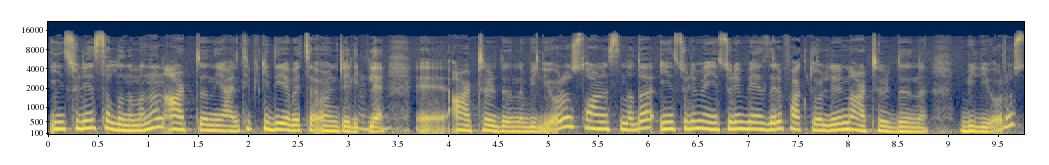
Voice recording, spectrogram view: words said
insülin salınımının arttığını yani tip 2 diyabete öncelikle e, artırdığını biliyoruz. Sonrasında da insülin ve insülin benzeri faktörlerin artırdığını biliyoruz.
